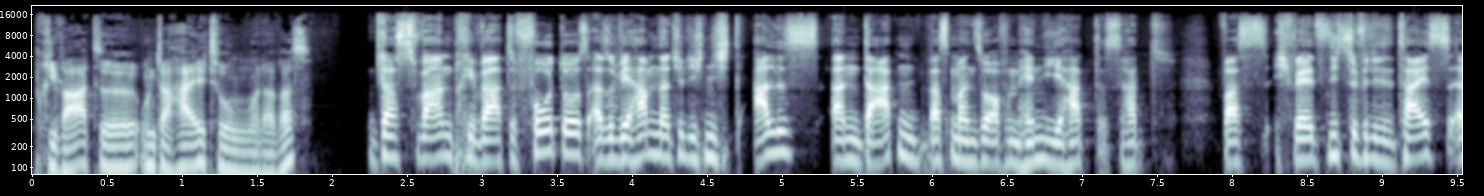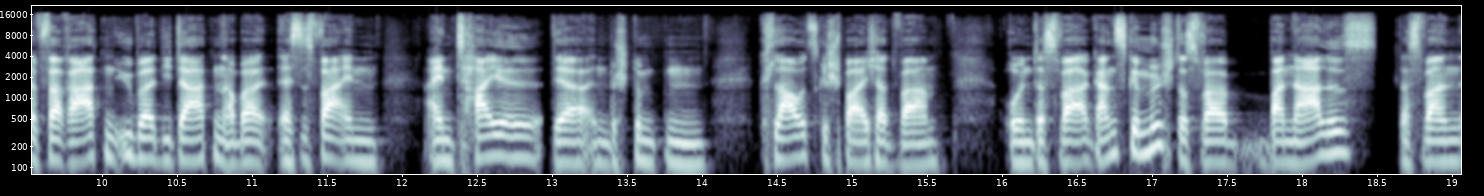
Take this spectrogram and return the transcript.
private Unterhaltungen oder was? Das waren private Fotos. Also wir haben natürlich nicht alles an Daten, was man so auf dem Handy hat. Das hat was, ich will jetzt nicht zu viele Details äh, verraten über die Daten, aber es, es war ein, ein Teil, der in bestimmten Clouds gespeichert war. Und das war ganz gemischt, das war Banales, das waren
